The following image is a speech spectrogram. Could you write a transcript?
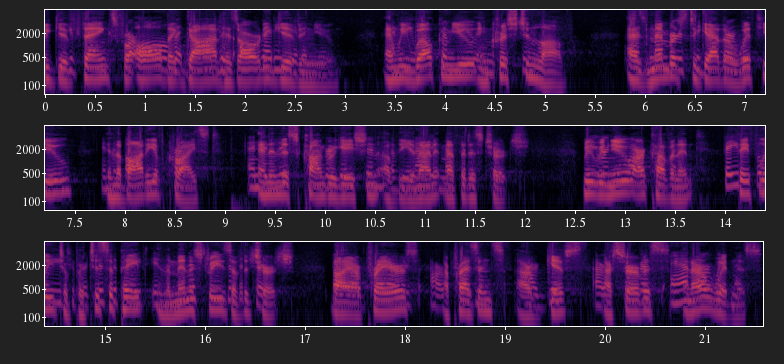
We give, thanks for all that God has already given you, and we welcome you in Christian love as members together with you in the body of Christ and in this congregation of the United Methodist Church. We renew our covenant faithfully to participate in the ministries of the church by our prayers, our presence, our gifts, our service, and our witness,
